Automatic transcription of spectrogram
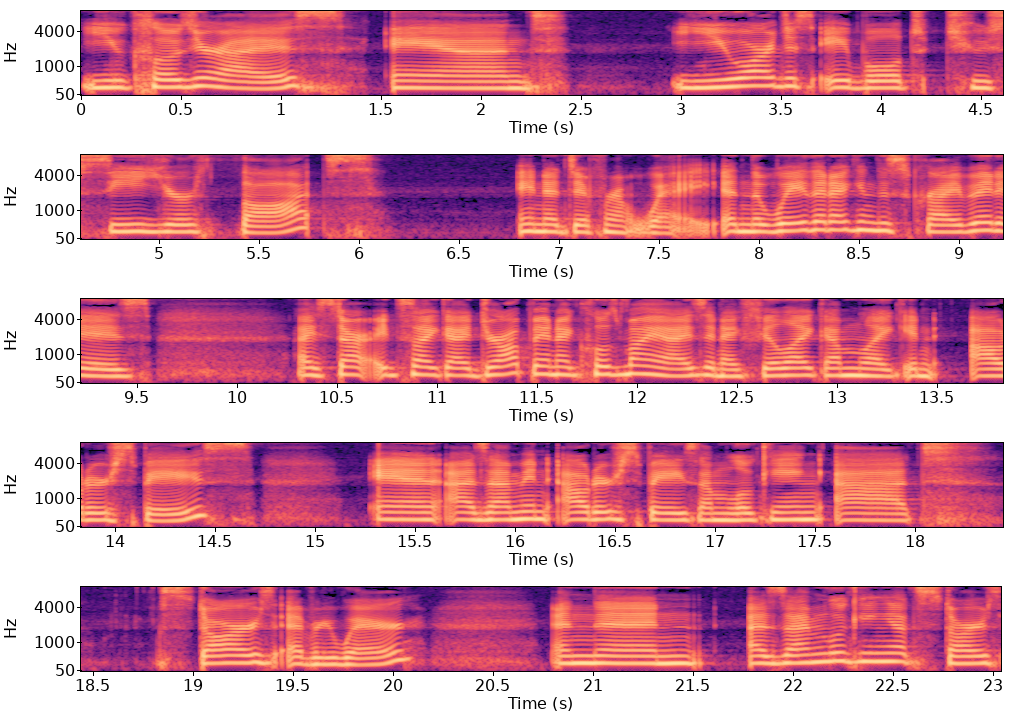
you close your eyes and you are just able to see your thoughts in a different way. And the way that I can describe it is I start, it's like I drop in, I close my eyes, and I feel like I'm like in outer space. And as I'm in outer space, I'm looking at stars everywhere. And then as I'm looking at stars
